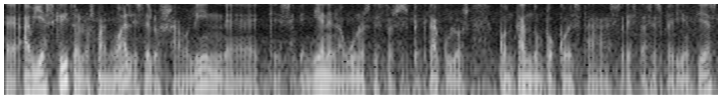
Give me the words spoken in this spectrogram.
eh, había escrito en los manuales de los Shaolin eh, que se vendían en algunos de estos espectáculos contando un poco estas, estas experiencias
